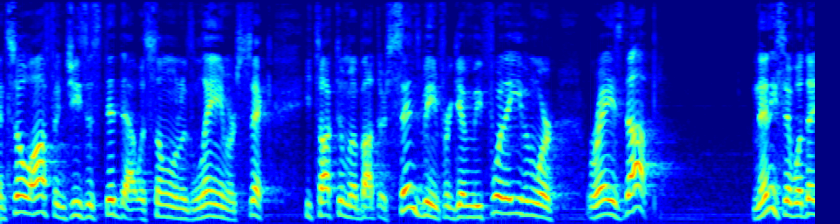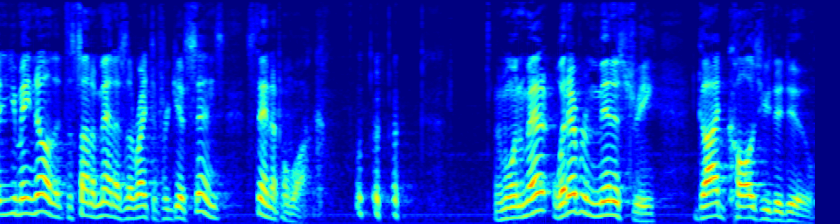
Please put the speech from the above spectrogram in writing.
And so often Jesus did that with someone who was lame or sick. He talked to them about their sins being forgiven before they even were raised up. And then he said, well, then you may know that the Son of Man has the right to forgive sins. Stand up and walk. and whatever ministry God calls you to do,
